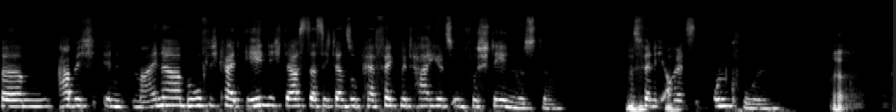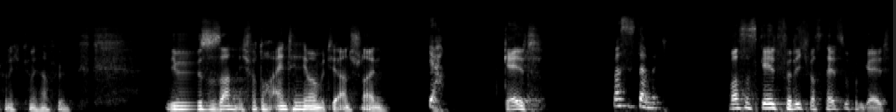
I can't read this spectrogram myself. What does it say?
ähm, habe ich in meiner Beruflichkeit eh nicht das, dass ich dann so perfekt mit High Heels irgendwo stehen müsste. Das Mhm. fände ich auch jetzt uncool. Ja, kann ich, kann ich nachfühlen. Liebe Susanne, ich würde noch ein Thema mit dir anschneiden. Geld. Was ist damit? Was ist Geld für dich? Was hältst du von Geld?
